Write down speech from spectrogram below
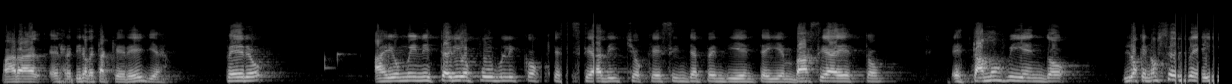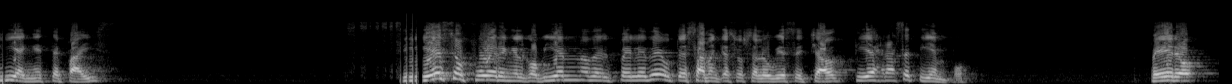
para el retiro de esta querella. Pero hay un ministerio público que se ha dicho que es independiente y en base a esto estamos viendo lo que no se veía en este país. Si eso fuera en el gobierno del PLD, ustedes saben que eso se lo hubiese echado tierra hace tiempo. Pero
